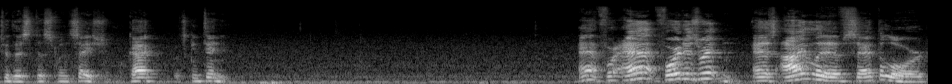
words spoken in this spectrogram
to this dispensation. Okay, let's continue. For, for it is written, As I live, saith the Lord,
